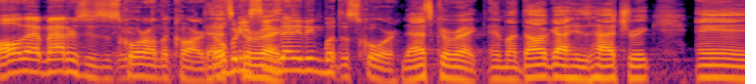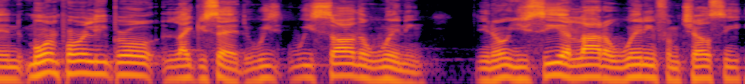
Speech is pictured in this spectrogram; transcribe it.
All that matters is the score on the card. That's Nobody correct. sees anything but the score. That's correct. And my dog got his hat trick. And more importantly, bro, like you said, we we saw the winning. You know, you see a lot of winning from Chelsea.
